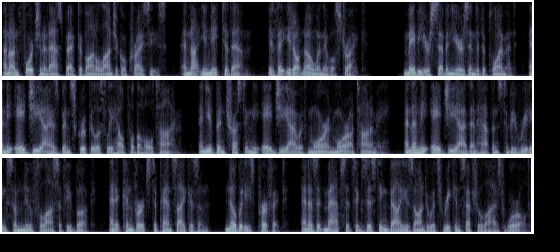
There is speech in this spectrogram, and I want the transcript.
An unfortunate aspect of ontological crises, and not unique to them, is that you don't know when they will strike. Maybe you're seven years into deployment, and the AGI has been scrupulously helpful the whole time, and you've been trusting the AGI with more and more autonomy, and then the AGI then happens to be reading some new philosophy book, and it converts to panpsychism, nobody's perfect, and as it maps its existing values onto its reconceptualized world,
